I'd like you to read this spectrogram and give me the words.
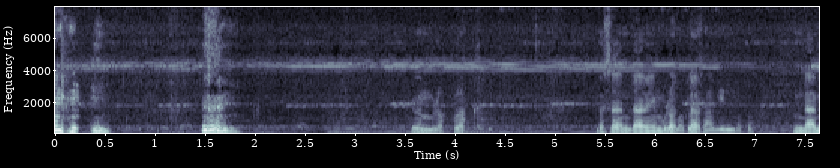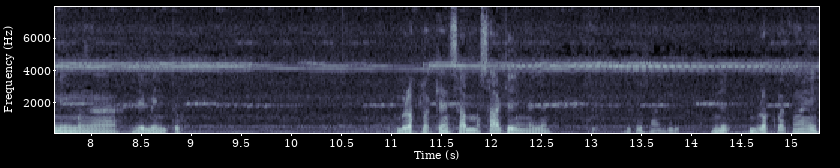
Yun, bulaklak. Basta ang daming bulaklak, Saging ba to? ang daming mga elemento. Bulaklak yan sa masaging ngayon. Ito saging. Hindi, bulaklak nga eh.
